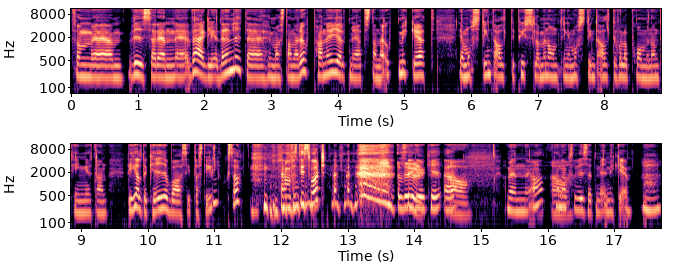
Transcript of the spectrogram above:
som um, visar en, uh, vägleder en lite hur man stannar upp. Han har hjälpt mig att stanna upp mycket. Att jag måste inte alltid pyssla med någonting, jag måste inte alltid hålla på med någonting utan det är helt okej okay att bara sitta still också. Fast det är svårt. så det är okay, ja. ja. Men ja, han har också visat mig mycket. Mm.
